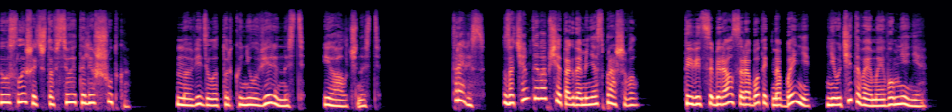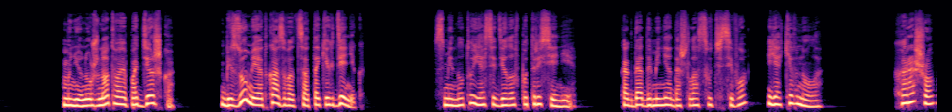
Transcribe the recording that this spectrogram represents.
и услышать, что все это лишь шутка. Но видела только неуверенность и алчность. «Трэвис, зачем ты вообще тогда меня спрашивал? Ты ведь собирался работать на Бенни, не учитывая моего мнения». «Мне нужна твоя поддержка. Безумие отказываться от таких денег». С минуту я сидела в потрясении. Когда до меня дошла суть всего, я кивнула. «Хорошо,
